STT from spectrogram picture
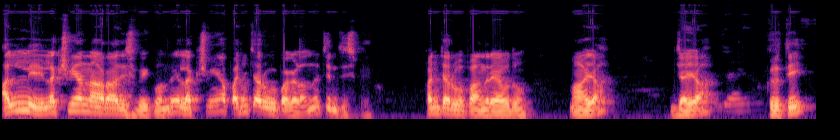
ಅಲ್ಲಿ ಲಕ್ಷ್ಮಿಯನ್ನು ಆರಾಧಿಸಬೇಕು ಅಂದರೆ ಲಕ್ಷ್ಮಿಯ ಪಂಚರೂಪಗಳನ್ನು ಚಿಂತಿಸಬೇಕು. ಪಂಚರೂಪ ಅಂದರೆ ಯಾವುದು? ಮಾಯಾ, ಜಯ, ಕೃತಿ,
